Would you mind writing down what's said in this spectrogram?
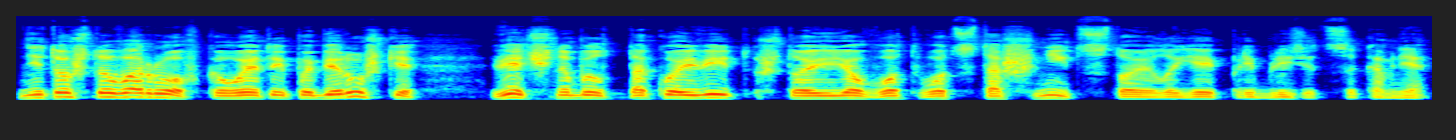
Не то что воровка у этой поберушки вечно был такой вид, что ее вот-вот стошнит, стоило ей приблизиться ко мне.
